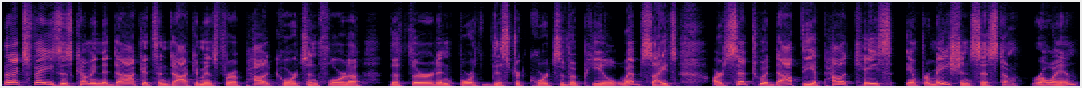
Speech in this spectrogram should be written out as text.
The next phase is coming to dockets and documents for appellate courts in Florida. The third and fourth district courts of appeal websites are set to adopt the appellate case information system. Roanne?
